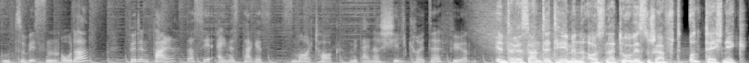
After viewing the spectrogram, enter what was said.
Gut zu wissen, oder? Für den Fall, dass Sie eines Tages Smalltalk mit einer Schildkröte führen. Interessante Themen aus Naturwissenschaft und Technik.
